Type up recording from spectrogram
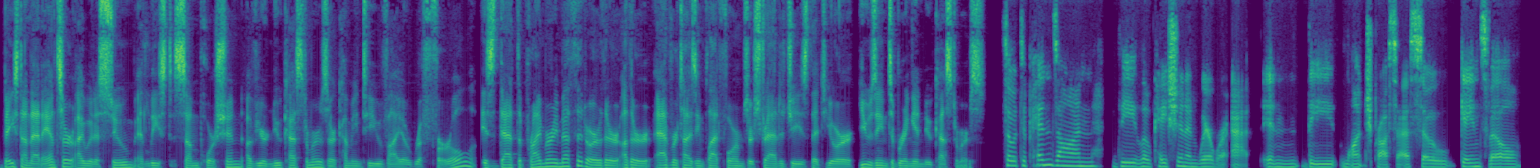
Based on that answer, I would assume at least some portion of your new customers are coming to you via referral. Is that the primary method, or are there other advertising platforms or strategies that you're using to bring in new customers? So it depends on the location and where we're at in the launch process. So Gainesville,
